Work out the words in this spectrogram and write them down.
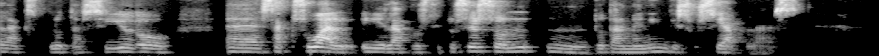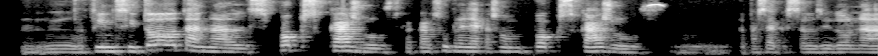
l'explotació eh, sexual i la prostitució són mm, totalment indissociables. Mm, fins i tot en els pocs casos, que cal subratllar que són pocs casos, que passa que se'ls dona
